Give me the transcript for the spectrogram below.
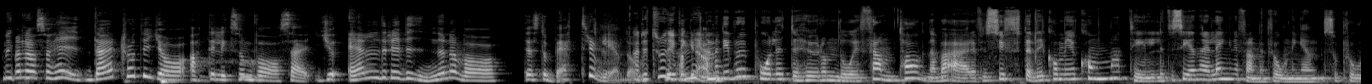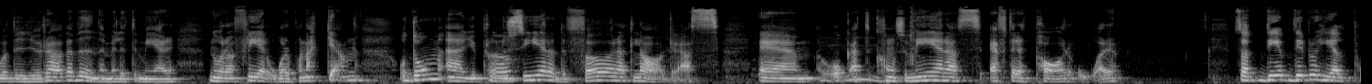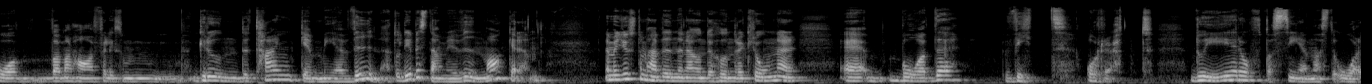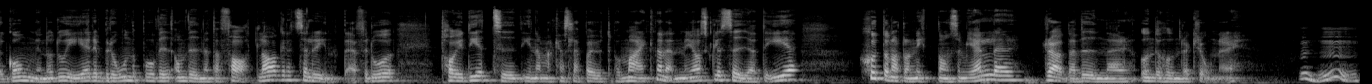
Men alltså hej, där trodde jag att det liksom var så här, ju äldre vinerna var, desto bättre blev de. Ja, det trodde jag. Ja, men det beror ju på lite hur de då är framtagna. Vad är det för syfte? Vi kommer ju komma till, lite senare längre fram i provningen så provar vi ju röda viner med lite mer, några fler år på nacken. Och de är ju producerade för att lagras ehm, och att konsumeras efter ett par år. Så att det, det beror helt på vad man har för liksom grundtanke med vinet och det bestämmer ju vinmakaren. Nej, men just de här vinerna under 100 kronor, eh, både vitt och rött, då är det ofta senaste årgången och då är det beroende på om vinet har fatlagrats eller inte. För då tar ju det tid innan man kan släppa ut det på marknaden. Men jag skulle säga att det är 17, 18, 19 som gäller röda viner under 100 kronor.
